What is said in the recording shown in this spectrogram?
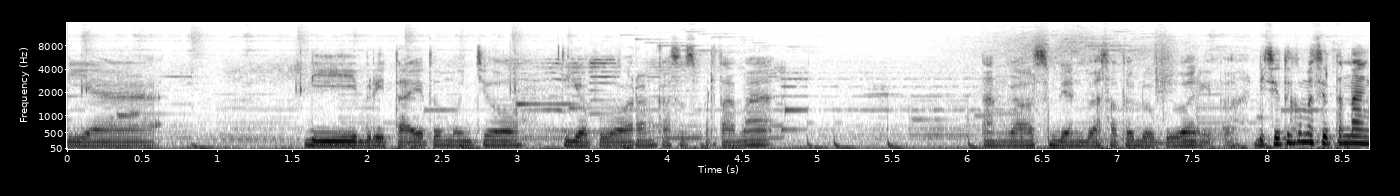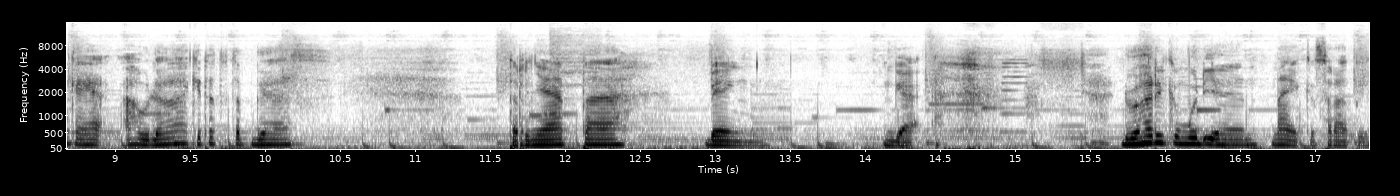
dia di berita itu muncul 30 orang kasus pertama tanggal 19 atau 20-an gitu. Di situ gue masih tenang kayak ah udahlah kita tetap gas. Ternyata bang enggak. Dua hari kemudian naik ke 100.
